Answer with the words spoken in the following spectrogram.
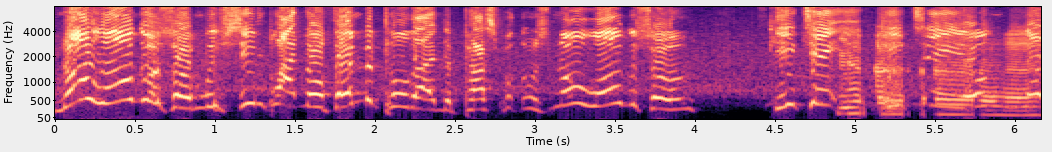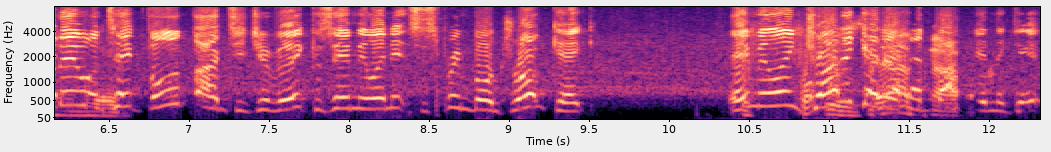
No logos on. We've seen Black November pull that in the past, but there was no logos on. Kite, Kite Young not able to take full advantage of it because Amy Lynn hits a springboard drop kick. Amy Lynn What trying to was get her that head back in the game.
